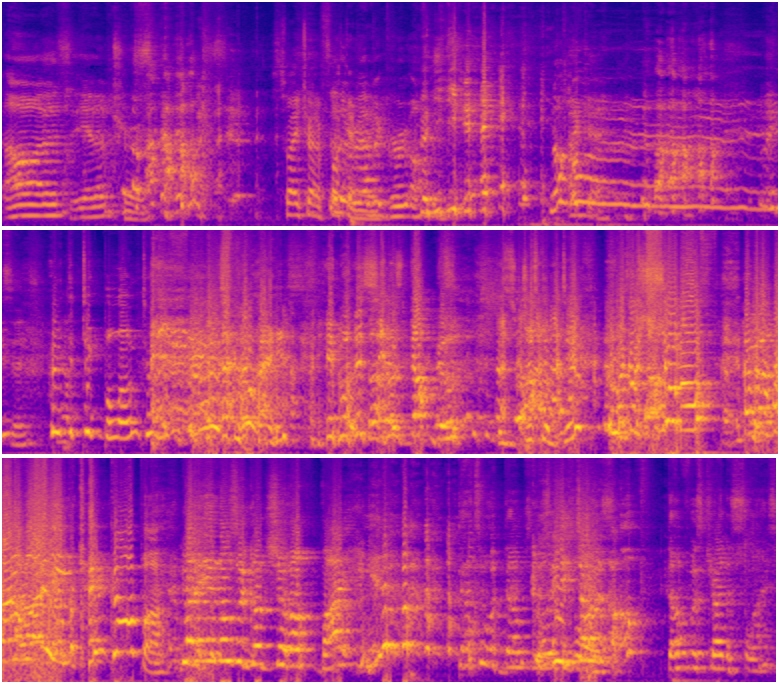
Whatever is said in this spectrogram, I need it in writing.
Oh, that's yeah, that's true. That's why I try to So fuck the rabbit everyone. grew up. yeah. No, Makes sense. who did the dick belonged to in the first place? It was, it was dumb. It's just a dick. I got shot off, and then I ran away and became copper. But he also got shot off by Ian. That's what Dump's he going shot was. off. Dump was trying to slice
